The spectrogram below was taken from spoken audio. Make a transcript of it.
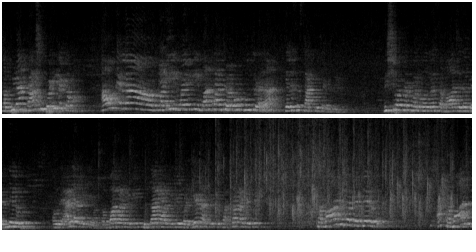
ಕಬ್ಬಿಣ ಕಾಸು ಬಡಿಬೇಕಮ್ಮ ಅವನ್ನೆಲ್ಲ ಮಡಿ ಮೈಗಿ ಮಂತ್ರ ಅಂತ ಹೇಳ್ಕೊಂಡು ಕೂತ್ರೆ ಕೆಲಸ ಸಾಕ್ಬೇಕಂದ್ರಿ ವಿಶ್ವಕರ್ಮರು ಅಂದ್ರೆ ಸಮಾಜದ ಬೆನ್ನೆಲುಬು ಅವ್ರು ಯಾರ್ಯಾರಿದೆ ಕಂಬಾರ ಆಗಿರ್ಲಿ ಸುತಾರ ಆಗಿರ್ಲಿ ಬಡಿಗೇರ್ ಆಗಿರ್ಲಿ ಸರ್ಕಾರ ಆಗಿರ್ಲಿ ಸಮಾಜದ ಬೆನ್ನೆಲುಬು ಆ ಸಮಾಜದ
